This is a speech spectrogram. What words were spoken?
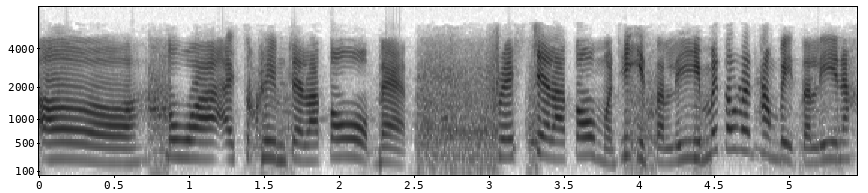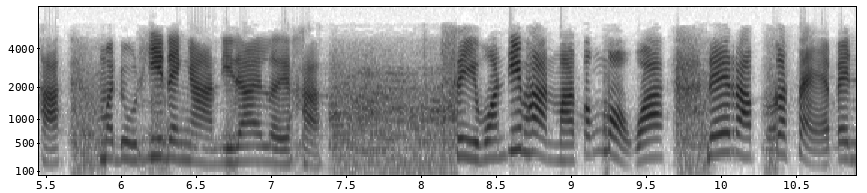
เอ่อตัวไอศครีมเจลาโต้แบบเฟรชเจลาโต้เหมือนที่อิตาลี ไม่ต้องเดินทางไปอิตาลีนะคะ มาดูที่ในงานนี้ได้เลยค่ะ สี่วันที่ผ่านมาต้องบอกว่าได้รับกระแสเป็น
